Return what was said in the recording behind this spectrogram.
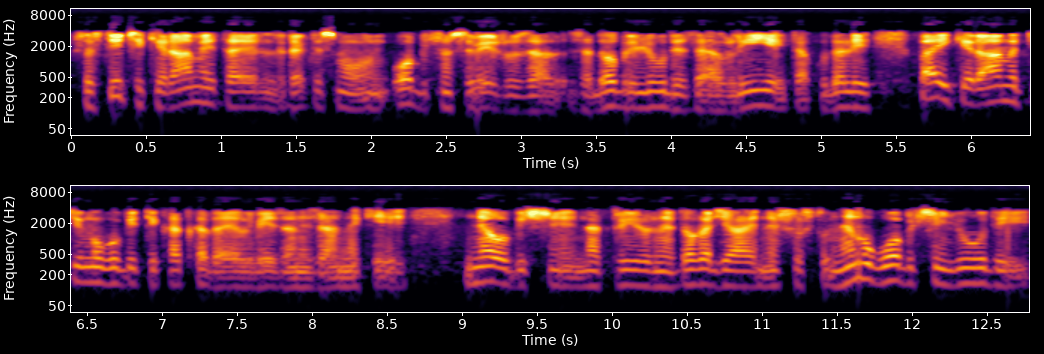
Što se tiče kerameta, jel, rekli smo, obično se vežu za, za dobre ljude, za avlije i tako dalje, pa i kerameti mogu biti kad kada je vezani za neke neobične nadprirodne događaje, nešto što ne mogu obični ljudi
